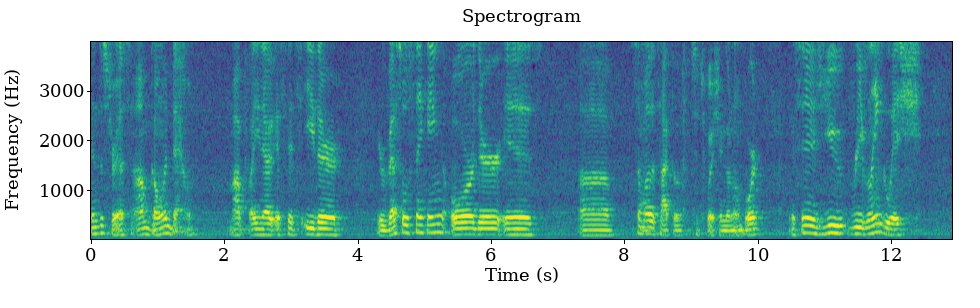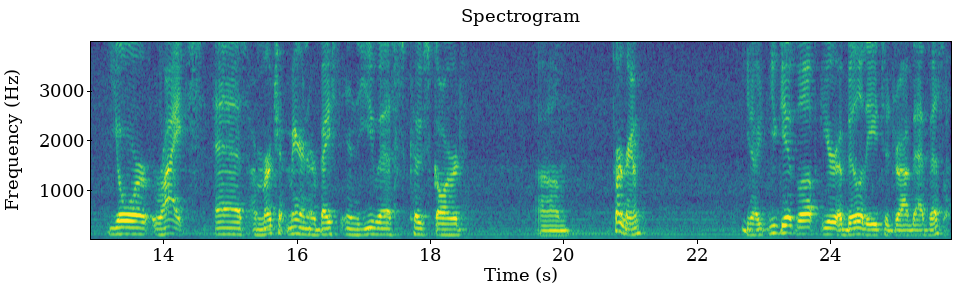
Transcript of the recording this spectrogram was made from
in distress. I'm going down." My, you know, if it's either your vessel sinking or there is uh, some other type of situation going on board, as soon as you relinquish your rights as a merchant mariner based in the U.S. Coast Guard um, program, you know, you give up your ability to drive that vessel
